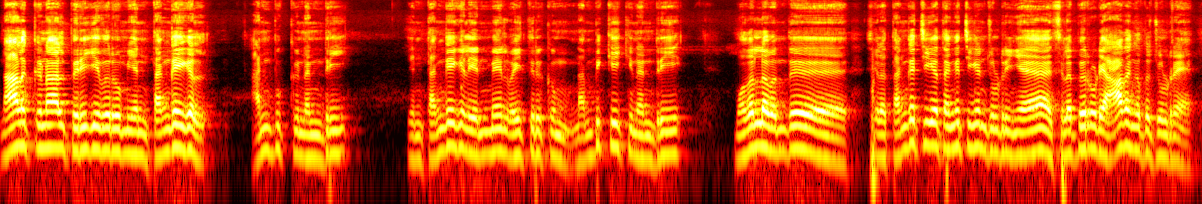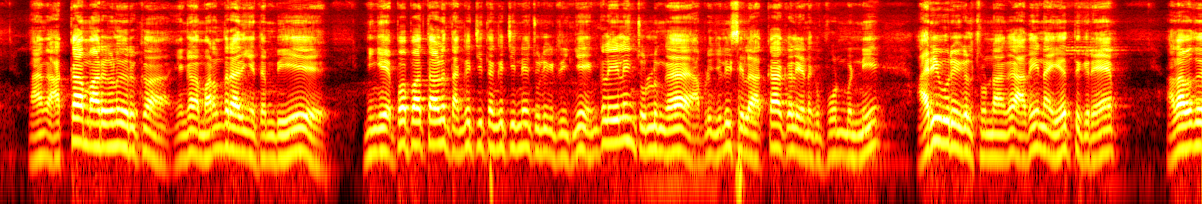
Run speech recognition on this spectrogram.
நாளுக்கு நாள் பெருகி வரும் என் தங்கைகள் அன்புக்கு நன்றி. என் தங்கைகள் என்மேல் வைத்திருக்கும் நம்பிக்கைக்கு நன்றி. முதல்ல வந்து சில தங்கச்சிக தங்கச்சிகன்னு சொல்கிறீங்க சில பேருடைய ஆதங்கத்தை சொல்கிறேன் நாங்கள் அக்காமார்களும் இருக்கோம். எங்களை மறந்துடாதீங்க தம்பி. நீங்கள் எப்போ பார்த்தாலும் தங்கச்சி தங்கச்சின்னே சொல்லிக்கிட்டு இருக்கீங்க. எங்களையிலையும் சொல்லுங்கள் அப்படின்னு சொல்லி சில அக்காக்கள் எனக்கு ஃபோன் பண்ணி அறிவுரைகள் சொன்னாங்க. அதையும் நான் ஏற்றுக்கிறேன் அதாவது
